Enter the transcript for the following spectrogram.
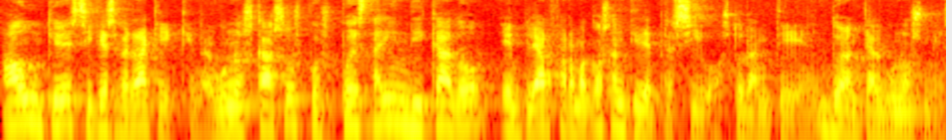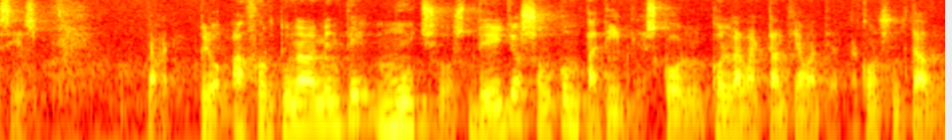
aunque sí que es verdad que, en algunos casos pues, puede estar indicado emplear fármacos antidepresivos durante, durante algunos meses. Pero afortunadamente muchos de ellos son compatibles con, con la lactancia materna, consultadlo.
